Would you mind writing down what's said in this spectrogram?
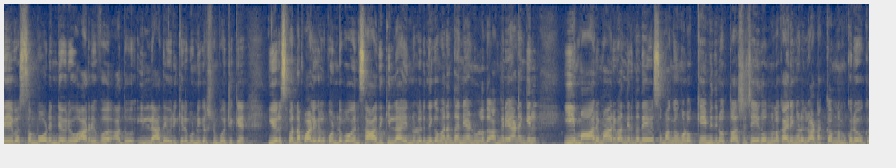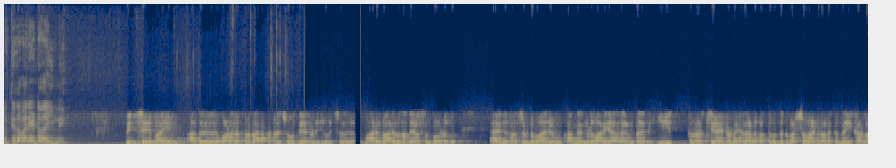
ദേവസ്വം ബോർഡിന്റെ ഒരു അറിവ് അത് ഇല്ലാതെ ഒരിക്കലും ഉണ്ണികൃഷ്ണൻ പോറ്റിക്ക് ഈ ഒരു സ്വർണപ്പാളികൾ കൊണ്ടുപോകാൻ സാധിക്കില്ല എന്നുള്ളൊരു നിഗമനം തന്നെയാണുള്ളത്. അങ്ങനെയാണെങ്കിൽ ഈ മാറി മാറി വന്നിരുന്ന ദേവസ്വം അംഗങ്ങളൊക്കെയും ഇതിന് ഒത്താശ ചെയ്തു എന്നുള്ള കാര്യങ്ങളിൽ അടക്കം നമുക്കൊരു കൃത്യത വരേണ്ടതായില്ലേ? നിശ്ചയമായും. അത് വളരെ പ്രധാനപ്പെട്ട ഒരു ചോദ്യം എന്നോട് ചോദിച്ചത്. മാറി മാറി വന്ന ദേവസ്വം ബോർഡ് അതിന്റെ പ്രസിഡന്റുമാരും അംഗങ്ങളും അറിയാതെ കൊണ്ട് ഈ തുടർച്ചയായിട്ടുള്ള ഏതാണ്ട് പത്ത് പന്ത്രണ്ട് വർഷമായിട്ട് നടക്കുന്ന ഈ കള്ള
